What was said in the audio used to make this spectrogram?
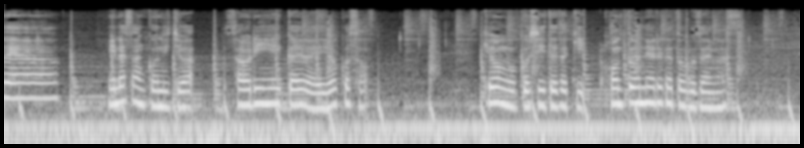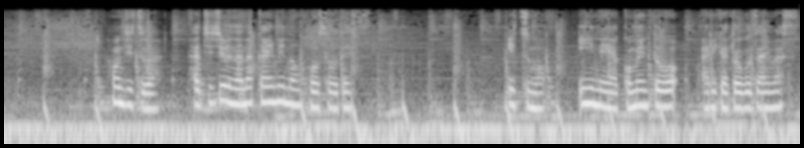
ざや皆さんこんにちは。サオリン英会話へようこそ。今日もお越しいただき、本当にありがとうございます。本日は87回目の放送です。いつもいいねやコメントをありがとうございます。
